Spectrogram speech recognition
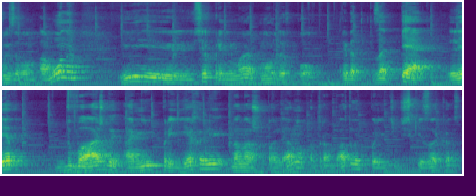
вызовом ОМОНа и всех принимают мордой в пол. Ребят, за пять лет дважды они приехали на нашу поляну отрабатывать политический заказ.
